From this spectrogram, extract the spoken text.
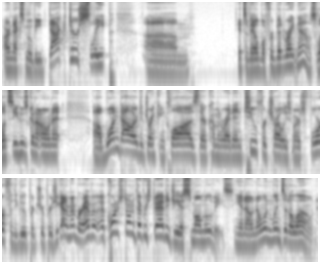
our next movie, Doctor Sleep. Um, it's available for bid right now. So let's see who's going to own it. Uh, One dollar to Drinking Claws. They're coming right in. Two for Charlie's Winners. Four for the Gooper Troopers. You got to remember, every, a cornerstone of every strategy is small movies. You know, no one wins it alone.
